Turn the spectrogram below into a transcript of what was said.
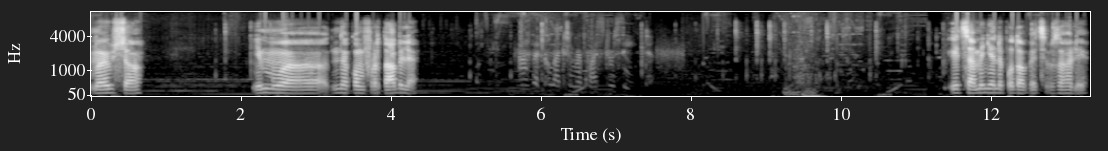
Ну і все. Їм е, request received. І це мені не подобається взагалі.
